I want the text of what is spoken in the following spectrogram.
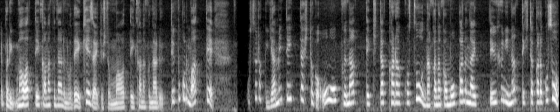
やっぱり回っていかなくなるので経済としても回っていかなくなるっていうところもあっておそらく辞めていった人が多くなってきたからこそなかなか儲からないっていう風になってきたからこそ、ま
